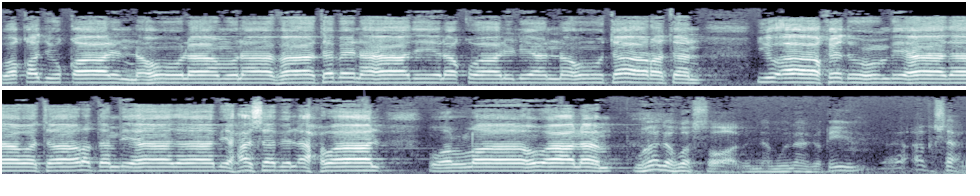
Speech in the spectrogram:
وقد يقال إنه لا منافاة بين هذه الأقوال لأنه تارة يؤاخذهم بهذا وتارة بهذا بحسب الأحوال. والله أعلم. وهذا هو الصواب إن المنافقين أقسام.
